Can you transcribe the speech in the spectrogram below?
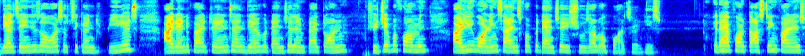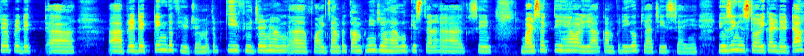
their changes over subsequent periods identify trends and their potential impact on future performance early warning signs for potential issues और अपॉर्चुनिटीज़ फिर है forecasting financial predict predicting the future मतलब कि फ्यूचर में हम फॉर एग्जांपल कंपनी जो है वो किस तरह uh, से बढ़ सकती है और या कंपनी को क्या चीज़ चाहिए। Using historical data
